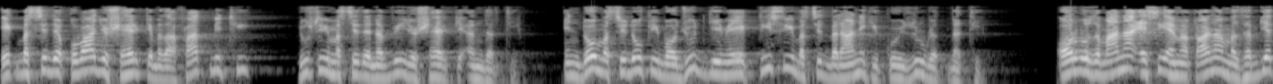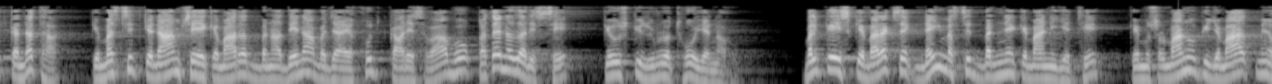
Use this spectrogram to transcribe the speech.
ایک مسجد قبا جو شہر کے مدافعات میں تھی، دوسری مسجد نبوی جو شہر کے اندر تھی۔ ان دو مسجدوں کی موجودگی میں ایک تیسری مسجد بنانے کی کوئی ضرورت نہ تھی۔ اور وہ زمانہ ایسی احمقانہ مذہبیت کا نہ تھا کہ مسجد کے نام سے ایک عمارت بنا دینا بجائے خود کار ثواب ہو، قطع نظر اس سے کہ اس کی ضرورت ہو یا نہ ہو۔ بلکہ اس کے برعکس ایک نئی مسجد بننے کے معنی یہ تھے کہ مسلمانوں کی جماعت میں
